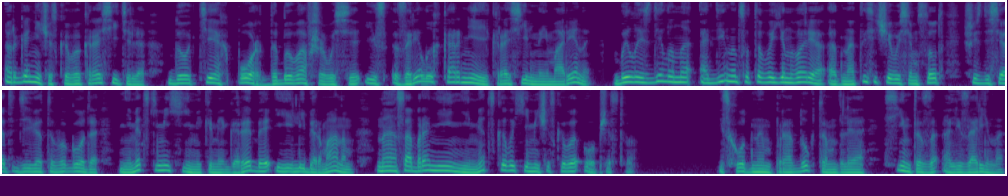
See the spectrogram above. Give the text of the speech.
органического красителя, до тех пор добывавшегося из зрелых корней красильной марены, было сделано 11 января 1869 года немецкими химиками Гребе и Либерманом на собрании немецкого химического общества. Исходным продуктом для синтеза ализарина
